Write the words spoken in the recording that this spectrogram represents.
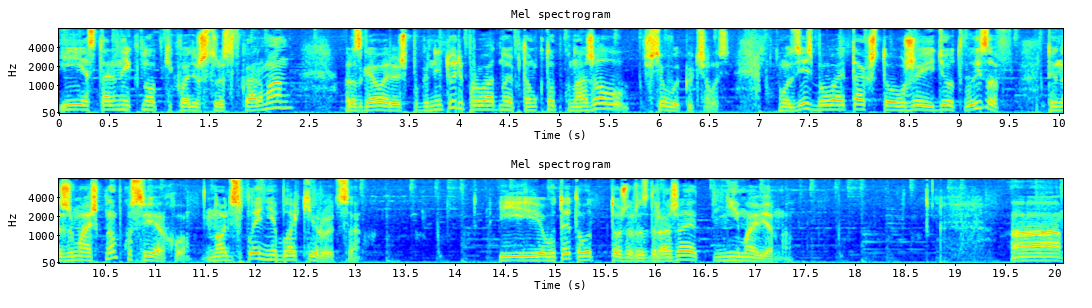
и остальные кнопки кладешь устройство в карман, разговариваешь по гарнитуре проводной, потом кнопку нажал, все выключилось. Вот здесь бывает так, что уже идет вызов, ты нажимаешь кнопку сверху, но дисплей не блокируется. И вот это вот тоже раздражает неимоверно. А,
